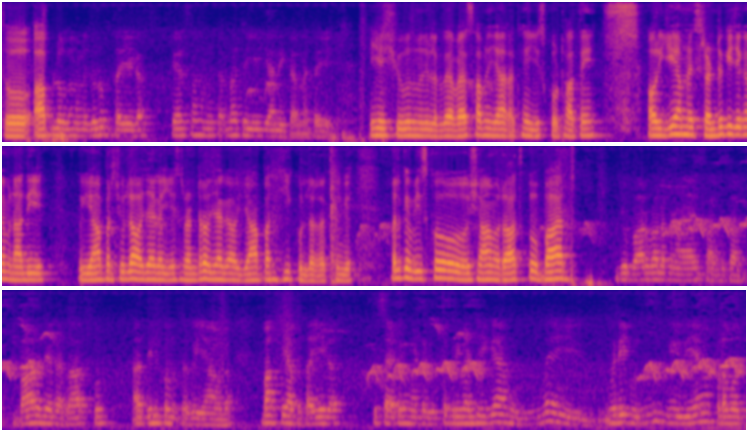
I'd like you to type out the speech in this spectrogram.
तो आप लोग हमें ज़रूर बताइएगा। कैसा हमें करना चाहिए या नहीं करना चाहिए। ये शूज़ मुझे लगता है वैसा हमने यहाँ रखे हैं इसको उठाते हैं। और ये हमने सिलेंडर की जगह बना दी है। तो यहाँ पर चूल्हा हो जाएगा ये सिलेंडर हो जाएगा और यहाँ पर ही कूलर रखेंगे। बल्कि इसको शाम रात को बाहर जो बार वाला बनाया है हिसाब किताब बाहर हो जाएगा रात को। और दिन को मतलब यहाँ होगा। बाकी आप बताइएगा कि सेटिंग तकरीबन ठीक है भाई गरीब दिया थोड़ा बहुत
